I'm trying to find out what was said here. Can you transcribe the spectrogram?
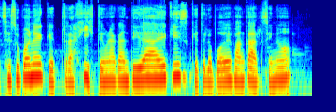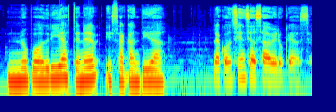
se supone que trajiste una cantidad X que te lo podés bancar, si no, no podrías tener esa cantidad. La conciencia sabe lo que hace.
